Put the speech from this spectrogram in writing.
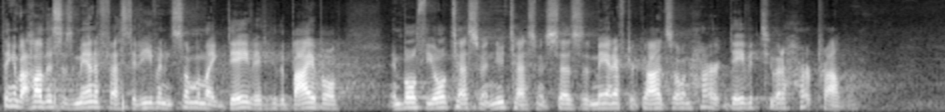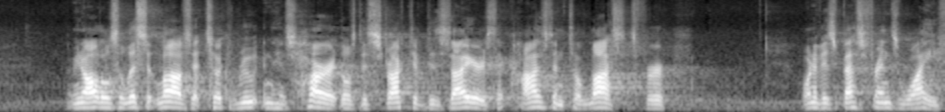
Think about how this is manifested even in someone like David, who the Bible, in both the Old Testament and New Testament, says the man after God's own heart. David, too, had a heart problem. I mean, all those illicit loves that took root in his heart, those destructive desires that caused him to lust for one of his best friend's wife.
